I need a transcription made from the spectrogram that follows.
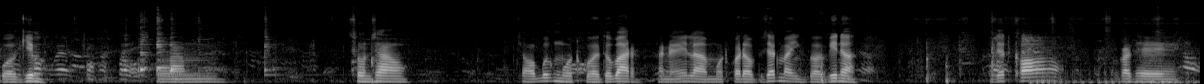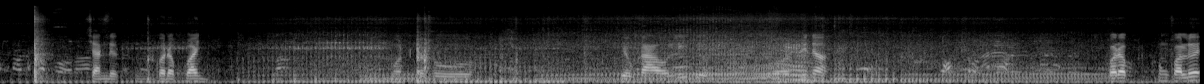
của Kim. Làm xôn xao cho bước một của tôi bàn Hồi nãy là một quả đập rất mạnh của Viner. Rất khó có thể chặn được quả đập của anh. một cầu thủ chiều cao lý tưởng của Viner. Quả đập không qua lưới.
